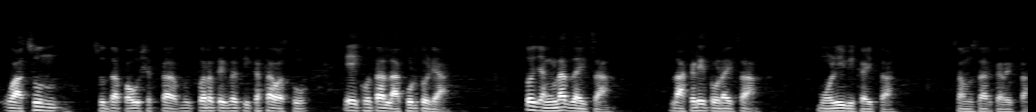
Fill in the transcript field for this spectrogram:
वाचून सुद्धा पाहू शकता. मी परत एकदा ती कथा वाचतो. एक होता लाकूड तोड्या. तो जंगलात जायचा लाकडे तोडायचा. मोळी विकायचा संसार करायचा.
